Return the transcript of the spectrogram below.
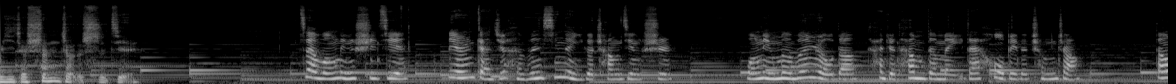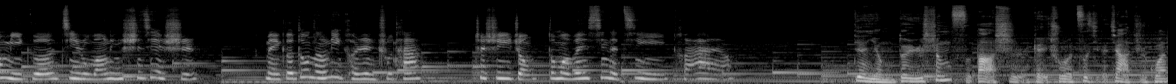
意着生者的世界。在亡灵世界，令人感觉很温馨的一个场景是，亡灵们温柔地看着他们的每一代后辈的成长。当米格进入亡灵世界时，每个都能立刻认出他，这是一种多么温馨的记忆和爱啊！电影对于生死大事给出了自己的价值观。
